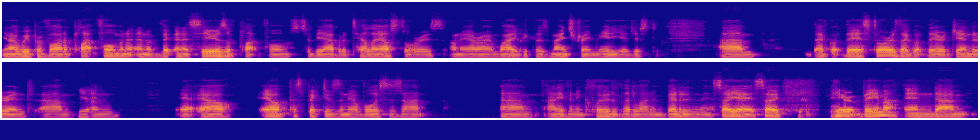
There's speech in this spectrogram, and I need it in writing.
You know we provide a platform and a, and a, and, a, series of platforms to be able to tell our stories on our own way because mainstream media just um, they've got their stories, they've got their agenda, and um, yeah. and our our perspectives and our voices aren't um, aren't even included, let alone embedded in there. So yeah, so yeah. here at BIMA, and um,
